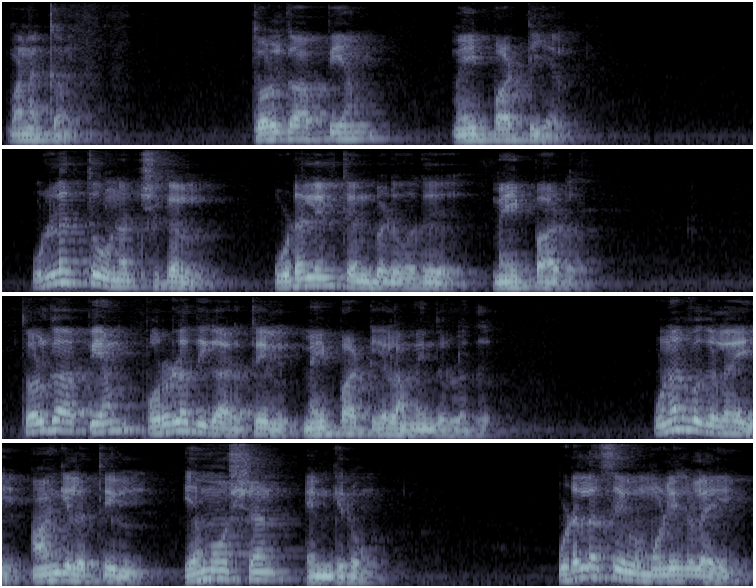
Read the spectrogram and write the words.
வணக்கம். தொல்காப்பியம் மெய்ப்பாட்டியல். உள்ளத்து உணர்ச்சிகள் உடலில் தென்படுவது மெய்ப்பாடு. தொல்காப்பியம் பொருளதிகாரத்தில் மெய்ப்பாட்டியல் அமைந்துள்ளது. உணர்வுகளை ஆங்கிலத்தில் எமோஷன் என்கிறோம். உடலசைவு மொழிகளை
